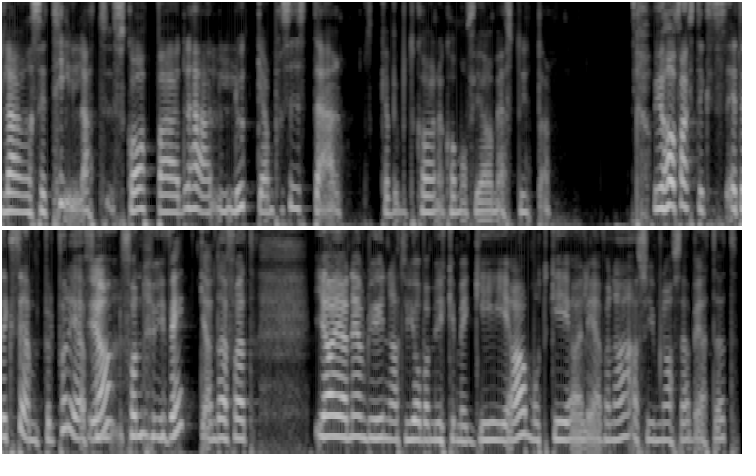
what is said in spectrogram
läraren ser till att skapa den här luckan precis där ska bibliotekarierna komma och få göra mest nytta. Och jag har faktiskt ett exempel på det från, Ja. från nu i veckan därför att ja, jag nämnde ju innan att vi jobbar mycket med GA mot GA-eleverna, alltså gymnasiearbetet.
